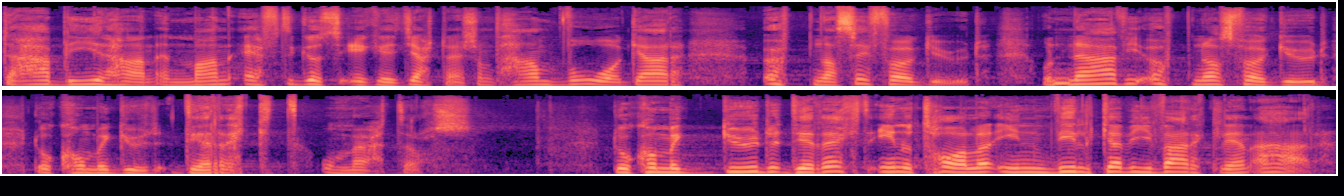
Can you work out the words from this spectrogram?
Där blir han en man efter Guds eget hjärta eftersom han vågar öppna sig för Gud. Och när vi öppnar oss för Gud, då kommer Gud direkt och möter oss. Då kommer Gud direkt in och talar in vilka vi verkligen är.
